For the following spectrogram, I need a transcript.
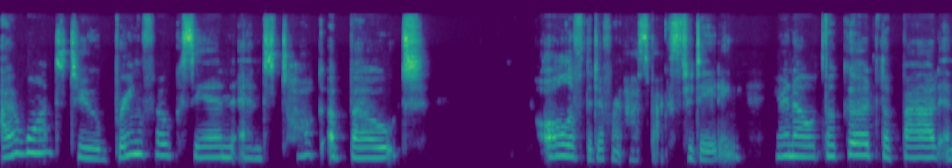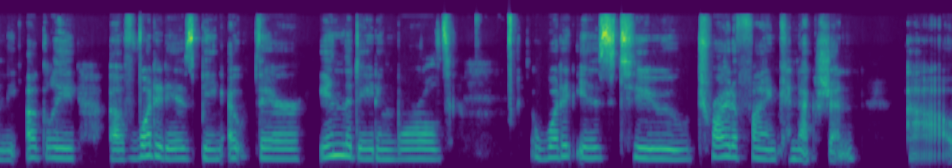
I want to bring folks in and talk about all of the different aspects to dating you know, the good, the bad, and the ugly of what it is being out there in the dating world, what it is to try to find connection, uh,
